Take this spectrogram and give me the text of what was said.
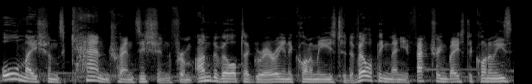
all nations can transition from undeveloped agrarian economies to developing manufacturing based economies,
